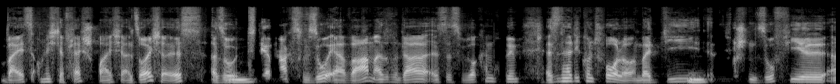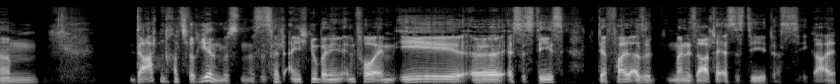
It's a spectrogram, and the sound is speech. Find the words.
weil es auch nicht der Flash-Speicher als solcher ist. Also mhm. der mag sowieso eher warm, also von daher ist es überhaupt kein Problem. Es sind halt die Controller und weil die mhm. inzwischen so viel ähm, Daten transferieren müssen. Das ist halt eigentlich nur bei den NVMe äh, SSDs der Fall. Also meine SATA SSD, das ist egal.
